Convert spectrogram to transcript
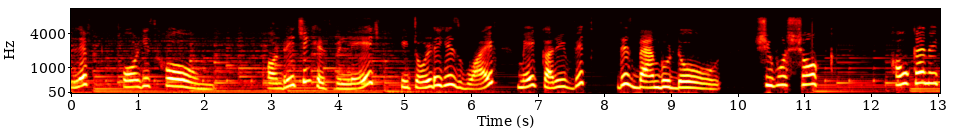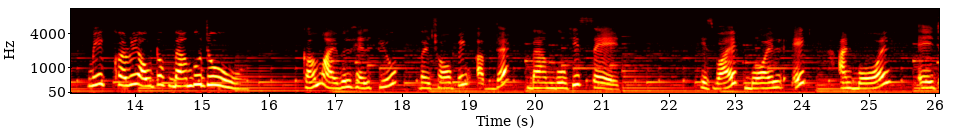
left for his home. On reaching his village, he told his wife, make curry with this bamboo door. She was shocked. How can I make curry out of bamboo door? Come, I will help you by chopping up the bamboo, he said. His wife boiled it and boiled it.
